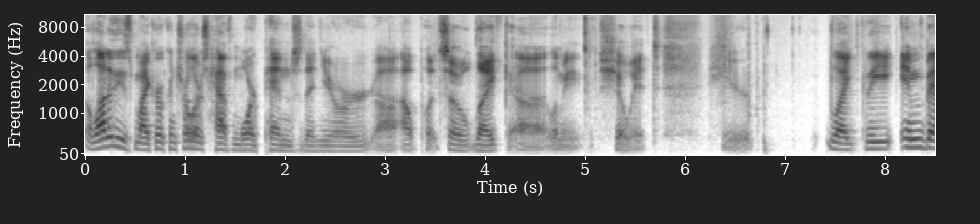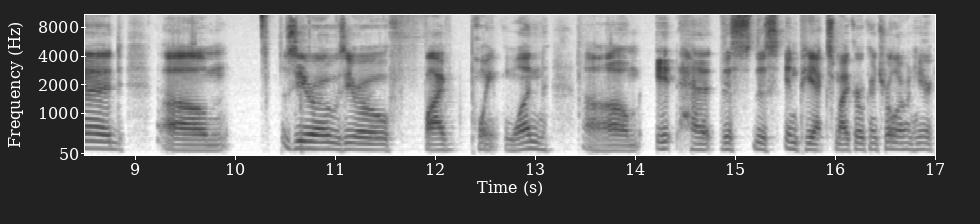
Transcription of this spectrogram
a lot of these microcontrollers have more pins than your uh, output. So like, uh, let me show it here. Like the Mbed um, 005.1, um, it had this this NXP microcontroller on here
